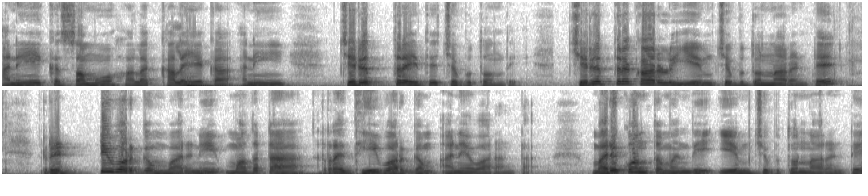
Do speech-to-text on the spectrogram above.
అనేక సమూహాల కలయిక అని చరిత్ర అయితే చెబుతోంది. చరిత్రకారులు ఏం చెబుతున్నారంటే రెడ్డి వర్గం వారిని మొదట రథీ వర్గం అనేవారంట. మరికొంతమంది ఏం చెబుతున్నారంటే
